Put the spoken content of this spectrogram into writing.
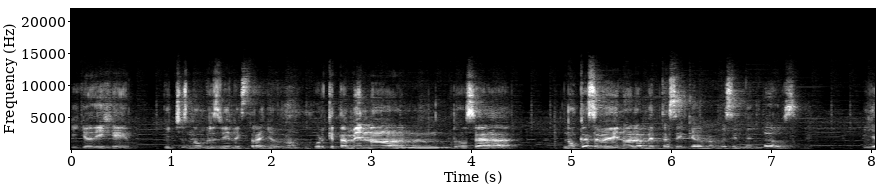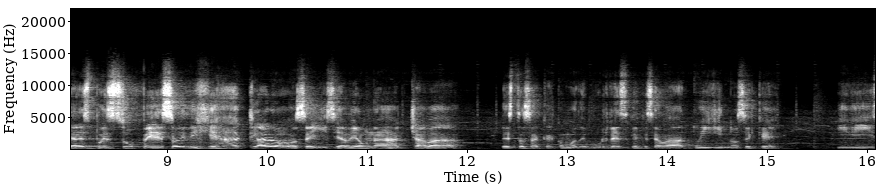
Y yo dije, pinches nombres bien extraños, ¿no? Porque también no, o sea, nunca se me vino a la mente así que eran nombres inventados. Y ya después supe eso y dije, ah, claro, o sea, y si había una chava de estas acá como de burlesque que se llamaba Twiggy, no sé qué, y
